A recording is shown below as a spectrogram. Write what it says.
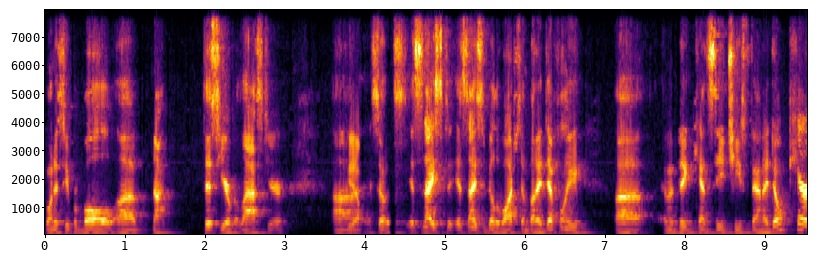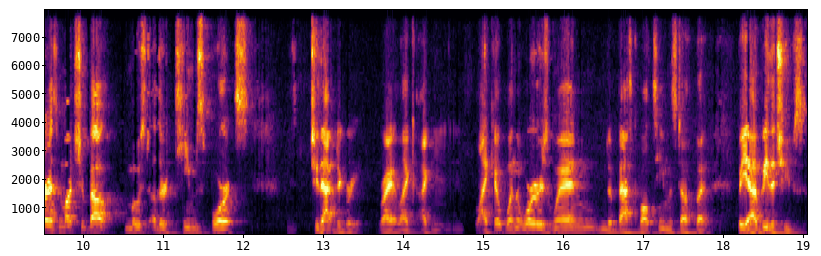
won a Super Bowl, uh, not this year, but last year. Uh, Yeah. So it's it's nice to it's nice to be able to watch them. But I definitely uh, am a big Kansas City Chiefs fan. I don't care as much about most other team sports to that degree, right? Like I Mhm. like it when the Warriors win, the basketball team and stuff. But but yeah, it'd be the Chiefs.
